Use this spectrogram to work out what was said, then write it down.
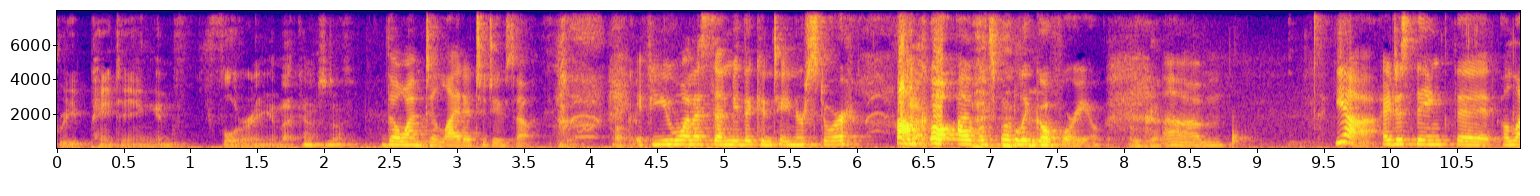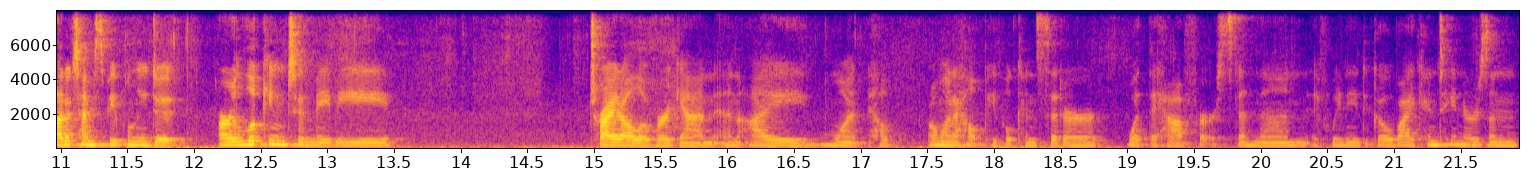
repainting and flooring and that kind mm-hmm. of stuff. Though I'm delighted to do so. Okay. if you want to send me the container store, I'll yeah. go. I will totally go for you. Okay. Um, yeah, I just think that a lot of times people need to are looking to maybe try it all over again, and I want help. I want to help people consider what they have first, and then if we need to go buy containers and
